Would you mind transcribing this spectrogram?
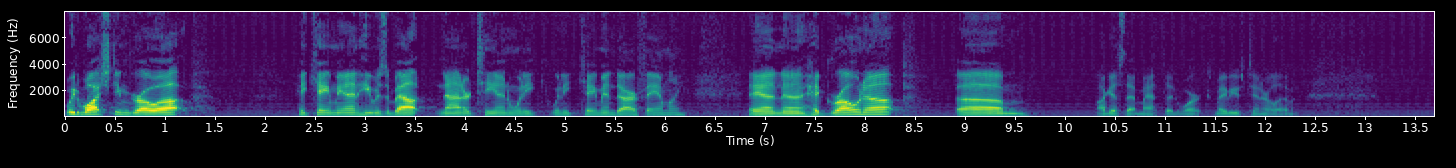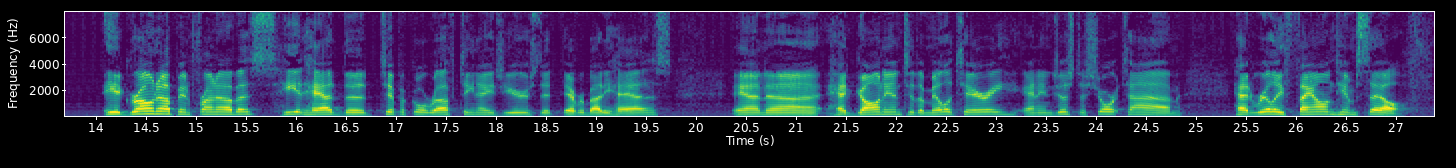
we'd watched him grow up. He came in, he was about 9 or 10 when he, when he came into our family, and uh, had grown up. Um, I guess that math doesn't work. Maybe he was 10 or 11. He had grown up in front of us. He had had the typical rough teenage years that everybody has, and uh, had gone into the military, and in just a short time had really found himself.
